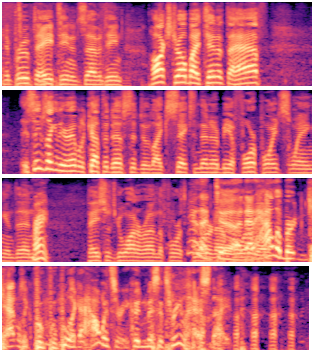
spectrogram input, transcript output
improved to 18 and 17. Hawks trailed by 10 at the half. It seems like they were able to cut the deficit to like six, and then there'd be a four point swing, and then Right. Pacers go on and run the fourth Yeah, quarter. that, uh, that. Halliburton cat was like boom, boom, boom, like a howitzer. He couldn't miss a three last night.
